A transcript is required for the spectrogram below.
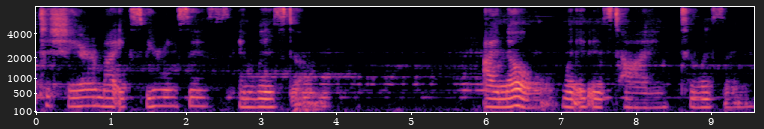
Love to share my experiences and wisdom. I know when it is time to listen.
